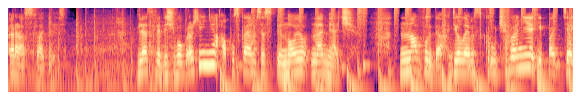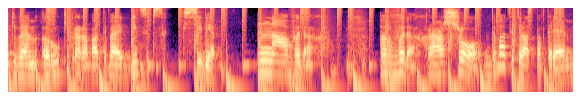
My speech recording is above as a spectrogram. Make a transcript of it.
расслабились. Для следующего упражнения опускаемся спиной на мяч. На выдох делаем скручивание и подтягиваем руки, прорабатывая бицепс к себе. На выдох. Выдох. Хорошо. 20 раз повторяем.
